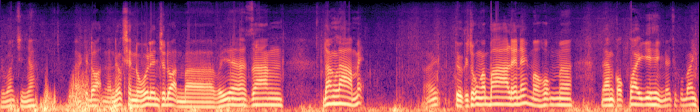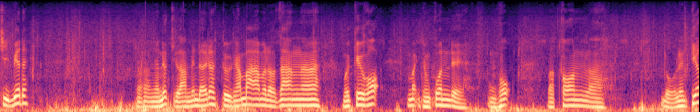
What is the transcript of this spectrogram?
Quý bác anh chị nhá. Đấy, cái đoạn là nước sẽ nối lên cho đoạn mà với à, Giang đang làm ấy. Đấy, từ cái chỗ ngã ba lên đấy mà hôm ờ, đang Giang có quay ghi hình đấy cho các anh chị biết đấy. Ờ, nhà nước chỉ làm đến đấy thôi Từ ngã ba mà đầu Giang ờ, mới kêu gọi mạnh thường quân để ủng hộ bà con là đổ lên tiếp.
